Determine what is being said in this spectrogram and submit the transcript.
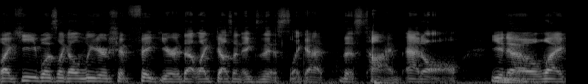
Like he was like a leadership figure that like doesn't exist like at this time at all. You know like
